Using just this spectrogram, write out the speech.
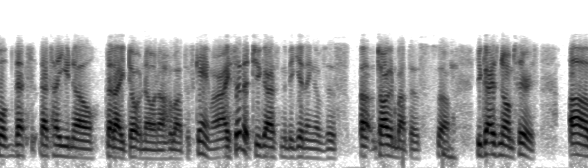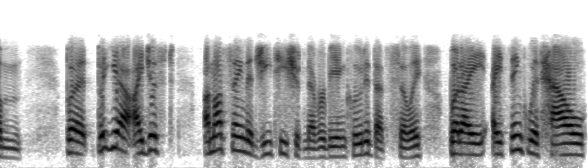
Well, that's that's how you know that I don't know enough about this game. I said that to you guys in the beginning of this, uh, talking about this, so Yeah. you guys know I'm serious. Um, but but yeah, I just I'm not saying that GT should never be included. That's silly. But I I think with how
